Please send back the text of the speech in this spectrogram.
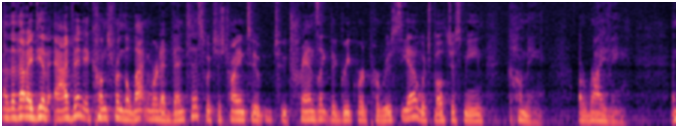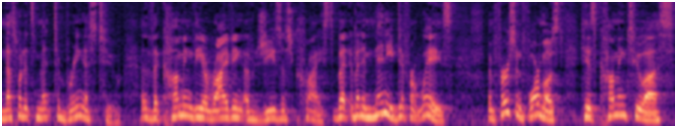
And that, that idea of Advent, it comes from the Latin word adventus, which is trying to, to translate the Greek word parousia, which both just mean coming, arriving. And that's what it's meant to bring us to the coming, the arriving of Jesus Christ, but, but in many different ways. And first and foremost, his coming to us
